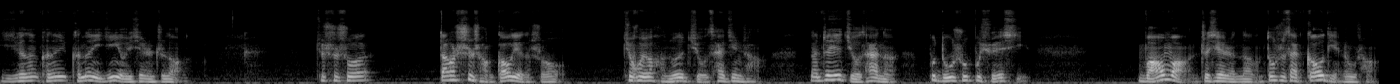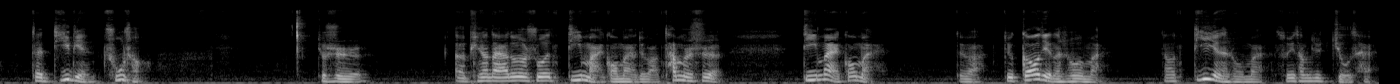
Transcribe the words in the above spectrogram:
可能可能可能已经有一些人知道了，就是说，当市场高点的时候，就会有很多的韭菜进场，那这些韭菜呢？不读书不学习，往往这些人呢都是在高点入场，在低点出场，就是，呃，平常大家都是说低买高卖，对吧？他们是低卖高买，对吧？就高点的时候买，然后低点的时候卖，所以他们就韭菜，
